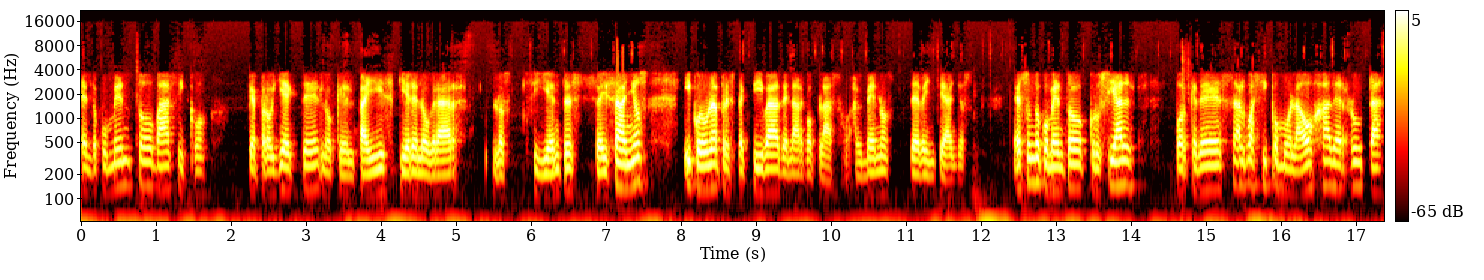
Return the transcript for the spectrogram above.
el documento básico que proyecte lo que el país quiere lograr los siguientes seis años y con una perspectiva de largo plazo, al menos de 20 años. Es un documento crucial porque es algo así como la hoja de ruta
